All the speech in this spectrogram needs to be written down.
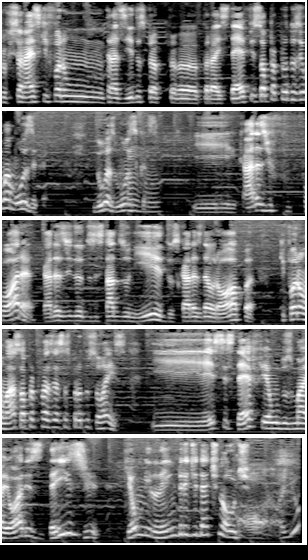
profissionais que foram trazidos para a Steph só para produzir uma música. Duas músicas. Uhum. E caras de fora, caras de- dos Estados Unidos, caras da Europa, que foram lá só pra fazer essas produções. E esse Steph é um dos maiores desde que eu me lembre de Death Note. Caralho!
